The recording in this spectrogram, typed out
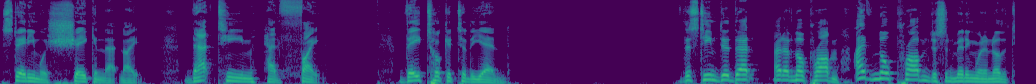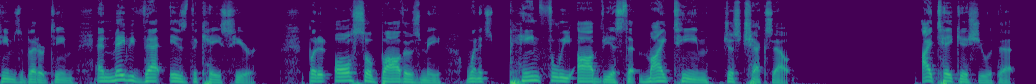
Stadium was shaking that night. That team had fight. They took it to the end. If this team did that, I'd have no problem. I have no problem just admitting when another team's a better team. And maybe that is the case here. But it also bothers me when it's painfully obvious that my team just checks out. I take issue with that.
